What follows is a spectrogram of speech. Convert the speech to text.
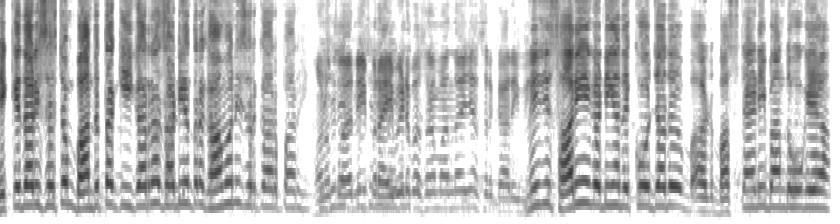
ਠੇਕੇਦਾਰੀ ਸਿਸਟਮ ਬੰਦ ਤਾਂ ਕੀ ਕਰਨਾ? ਸਾਡੀਆਂ ਤਨਖਾਹਾਂ ਨਹੀਂ ਸਰਕਾਰ ਪਾ ਰਹੀ। ਹੁਣ ਨਹੀਂ ਪ੍ਰਾਈਵੇਟ ਬੱਸਾਂ ਬੰਦ ਆ ਜਾਂ ਸਰਕਾਰੀ ਵੀ? ਨਹੀਂ ਜੀ ਸਾਰੀਆਂ ਗੱਡੀਆਂ ਦੇਖੋ ਜਦ ਬੱਸ ਸਟੈਂਡ ਹੀ ਬੰਦ ਹੋ ਗਿਆ।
